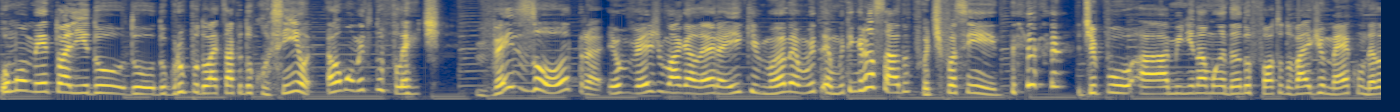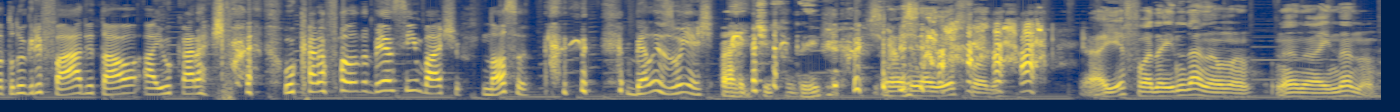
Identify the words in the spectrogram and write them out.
o momento ali do, do, do grupo do WhatsApp do cursinho é o momento do flerte. Vez ou outra, eu vejo uma galera aí que, mano, é muito, é muito engraçado. Pô. Tipo assim. tipo, a menina mandando foto do Vai de Mé com dela todo grifado e tal. Aí o cara. o cara falando bem assim embaixo. Nossa, belas unhas. Ai, te fudei. aí, é foda. Aí é foda, aí não dá não, mano. Não, não, ainda não.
